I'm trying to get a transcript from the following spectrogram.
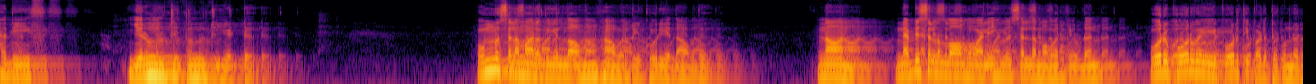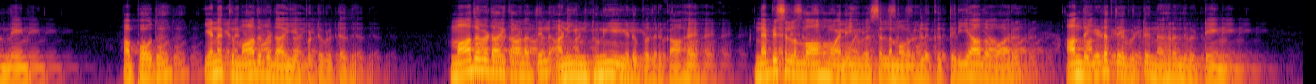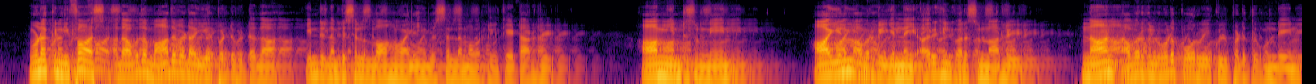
ஹதீஸ் இருநூற்றி தொன்னூற்றி எட்டு. உம்மு சலமா ரதி அல்லாஹா அவர்கள் கூறியதாவது நான் நபிசல்லாஹூ அலிஹி வசல்லம் அவர்களுடன் ஒரு போர்வையை போர்த்தி படுத்துக் கொண்டிருந்தேன். அப்போது எனக்கு மாதவிடாய் ஏற்பட்டுவிட்டது. மாதவிடாய் காலத்தில் அணியும் துணியை எடுப்பதற்காக நபிசல்லாஹூ அலிஹி வசல்லம் அவர்களுக்கு தெரியாதவாறு அந்த இடத்தை விட்டு நகர்ந்து விட்டேன். உனக்கு நிஃபாஸ் அதாவது மாதவிடாய் ஏற்பட்டு விட்டதா என்று நபி சொல்லாஹு அலிஹி வசல்லம் அவர்கள் கேட்டார்கள். ஆம் என்று சொன்னேன். ஆயினும் அவர்கள் என்னை அருகில் வர சொன்னார்கள். நான் அவர்களோடு போர்வைக்குள் படுத்துக் கொண்டேன்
